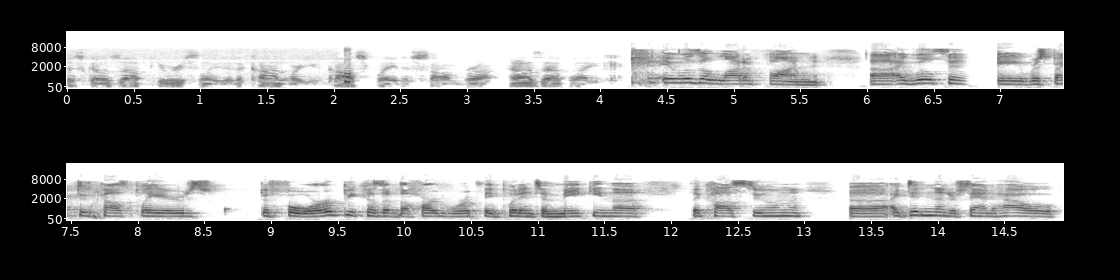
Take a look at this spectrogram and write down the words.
this goes up, you recently did a con where you cosplayed as Sombra. How was that like? It was a lot of fun. Uh, I will say, respected cosplayers before because of the hard work they put into making the the costume. Uh, I didn't understand how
